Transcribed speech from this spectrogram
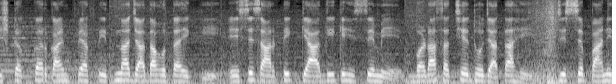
इस टक्कर का इम्पैक्ट इतना ज़्यादा होता है कि एस एस आर्टिक के आगे के हिस्से में बड़ा सा छेद हो जाता है, जिससे पानी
